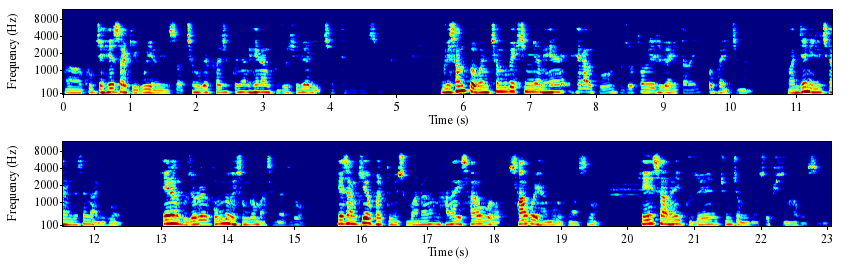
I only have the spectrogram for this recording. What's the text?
어, 국제해사기구에 의해서 1989년 해난 구조 협약이 채택이 우리 상법은 1910년 해랑 구원 구조 통일 협약에 따라 입법하였지만 완전히 일치하는 것은 아니고 해랑 구조를 공동훼손과 마찬가지로 해상 기업 활동에 수반하는 하나의 사고로, 사고의 항으로 보아서 해산의 구조에 중점을 둬서 규정하고 있습니다.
